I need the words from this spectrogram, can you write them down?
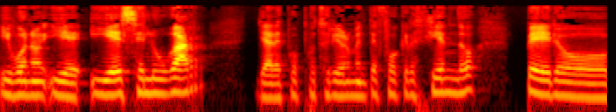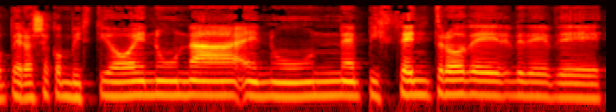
Y bueno, y ese lugar ya después posteriormente fue creciendo, pero, pero se convirtió en, una, en un epicentro de, de, de,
